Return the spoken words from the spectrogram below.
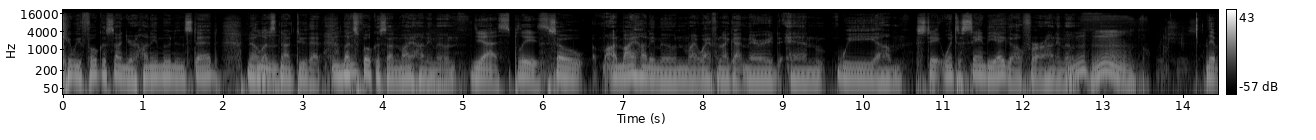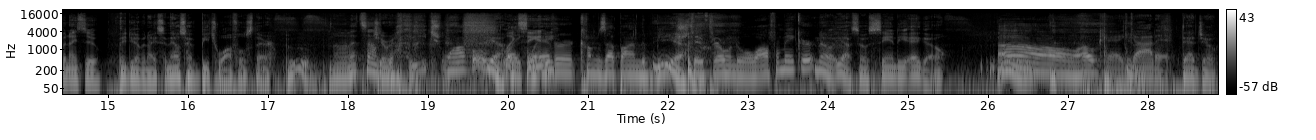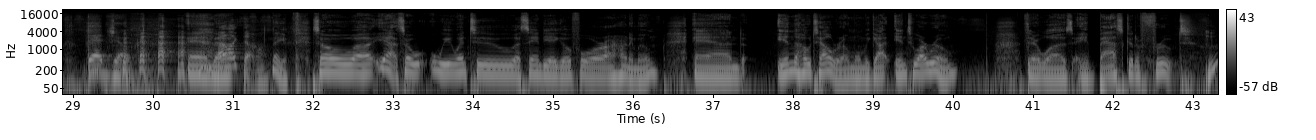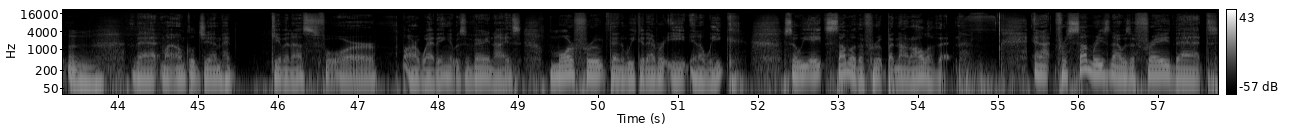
can we focus on your honeymoon instead? No, mm. let's not do that. Mm-hmm. Let's focus on my honeymoon. Yes, please. So on my honeymoon, my wife and I got married, and we um, stayed went to San Diego for our honeymoon. Mm-hmm. They have a nice zoo. They do have a nice, and they also have beach waffles there. Ooh, no, that sounds ever, beach waffles. Yeah, like, like whatever comes up on the beach, yeah. they throw into a waffle maker. No, yeah. So San Diego. Oh, okay, you got know, it. Dad joke. Dad joke. and uh, I like that one. Thank you. So uh, yeah, so we went to uh, San Diego for our honeymoon, and in the hotel room, when we got into our room, there was a basket of fruit mm. that my uncle Jim had given us for our wedding. It was very nice. More fruit than we could ever eat in a week. So we ate some of the fruit, but not all of it. And I, for some reason, I was afraid that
